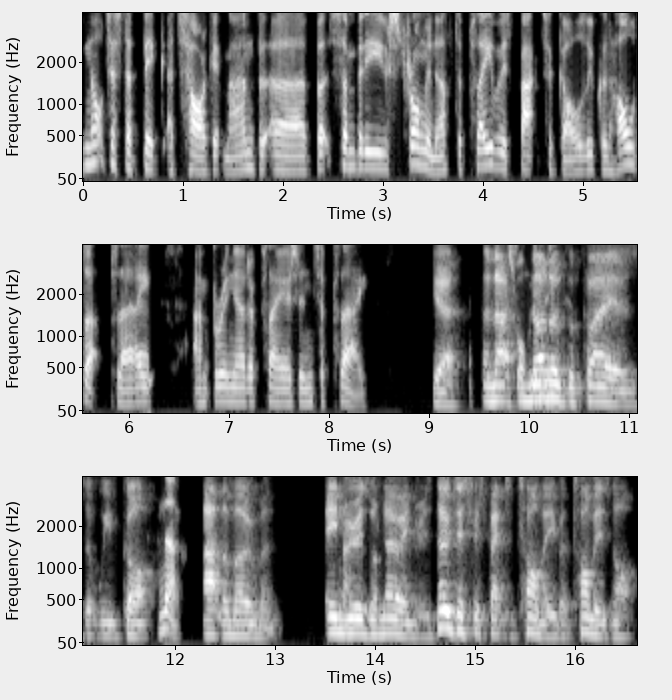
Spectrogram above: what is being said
not just a big a target man, but uh, but somebody who's strong enough to play with his back to goal, who can hold up play and bring other players into play. Yeah, and that's, That's none of the players that we've got No. at the moment. injuries no. or no injuries. No disrespect to Tommy, but Tommy's not.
